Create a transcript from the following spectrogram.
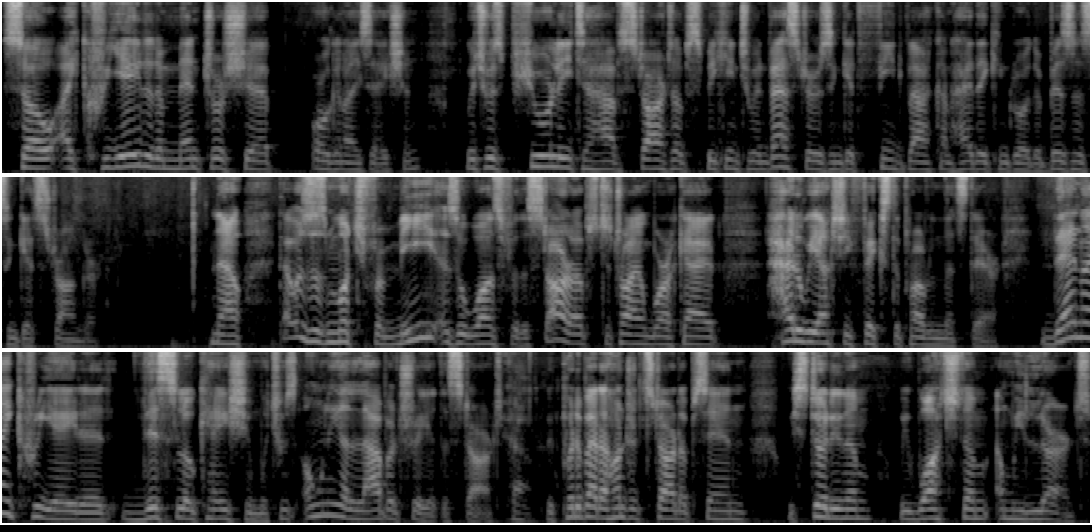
So I created a mentorship organization, which was purely to have startups speaking to investors and get feedback on how they can grow their business and get stronger. Now, that was as much for me as it was for the startups to try and work out how do we actually fix the problem that's there. Then I created this location, which was only a laboratory at the start. Yeah. We put about 100 startups in, we studied them, we watched them, and we learned.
